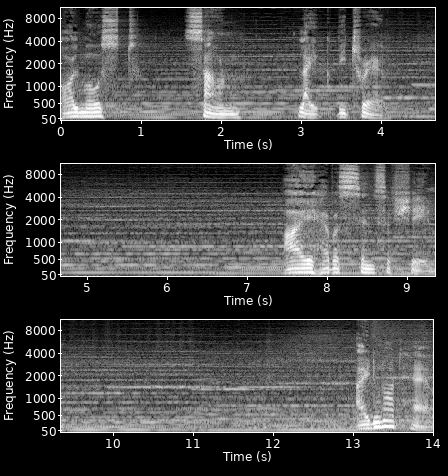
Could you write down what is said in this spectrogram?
almost sound like betrayal. I have a sense of shame. I do not have.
